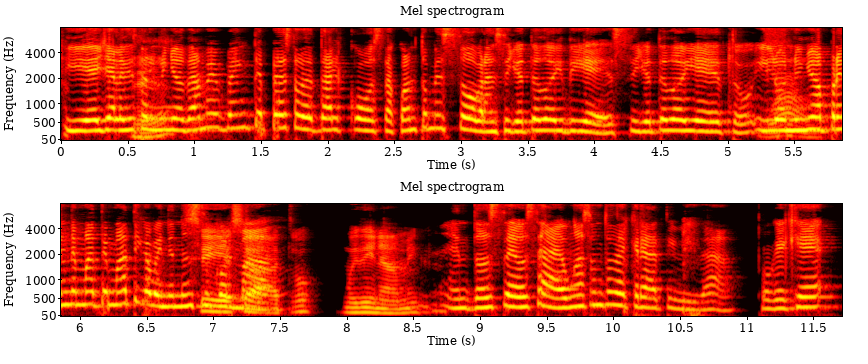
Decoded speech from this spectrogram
Y ella le dice al ¿Verdad? niño, dame 20 pesos de tal cosa. ¿Cuánto me sobran si yo te doy 10? Si yo te doy esto. Y los niños aprenden matemática vendiendo en Sí, su colmado. exacto. Muy dinámico. Entonces, o sea, es un asunto de creatividad. Porque es que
